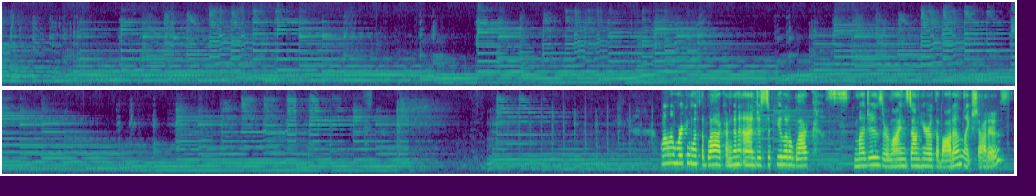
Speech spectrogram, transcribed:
While I'm working with the black, I'm going to add just a few little black smudges or lines down here at the bottom, like shadows.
